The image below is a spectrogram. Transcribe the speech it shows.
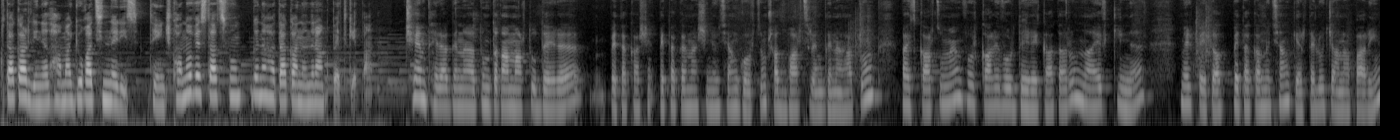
օգտակար լինել համագյուղացիներիս, թե ինչքանով է ստացվում, գնահատականը նրանք պետք է տան։ Չեմ թերագնահատում տղամարդու դերը պետականաշինության գործում շատ բարձր եմ գնահատում, բայց կարծում եմ, որ կարևոր դեր է կատարում նաև կինը մեր պետականության կերտելու ճանապարհին,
